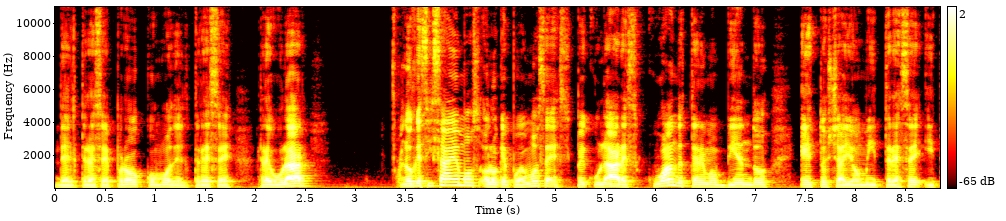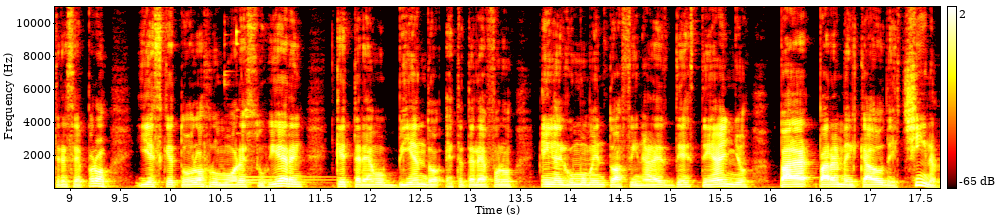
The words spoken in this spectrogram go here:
del 13 Pro como del 13 regular. Lo que sí sabemos o lo que podemos especular es cuándo estaremos viendo estos Xiaomi 13 y 13 Pro. Y es que todos los rumores sugieren que estaremos viendo este teléfono en algún momento a finales de este año para, para el mercado de China.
